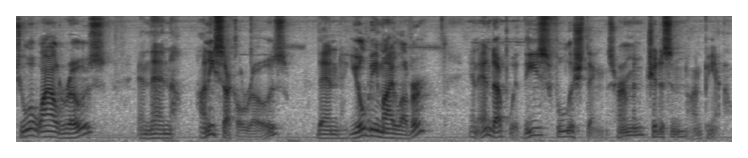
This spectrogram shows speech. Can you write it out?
To a Wild Rose, and then Honeysuckle Rose, then You'll Be My Lover, and end up with These Foolish Things. Herman Chittison on piano.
